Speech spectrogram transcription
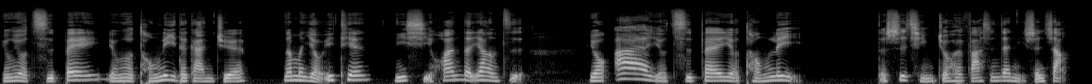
拥有慈悲、拥有同理的感觉。那么有一天，你喜欢的样子，有爱、有慈悲、有同理的事情，就会发生在你身上。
